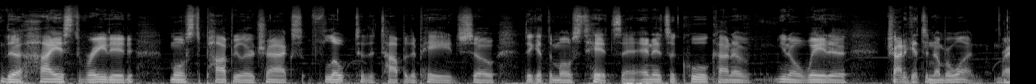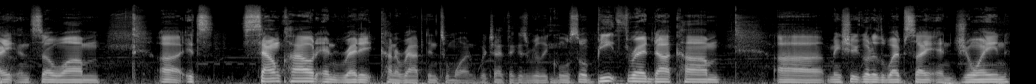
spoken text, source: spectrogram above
the highest rated, most popular tracks float to the top of the page, so they get the most hits, and, it's a cool kind of you know way to try to get to number one, right? And so um, uh, it's SoundCloud and Reddit kind of wrapped into one, which I think is really cool. So beatthread.com. Uh, make sure you go to the website and join.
